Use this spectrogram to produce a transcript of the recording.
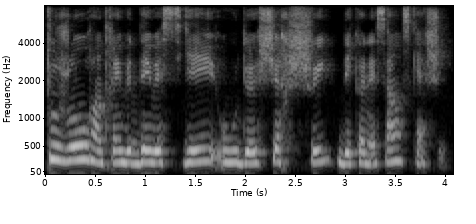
toujours en train d'investiguer ou de chercher des connaissances cachées.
